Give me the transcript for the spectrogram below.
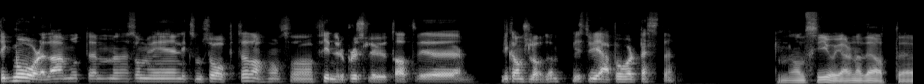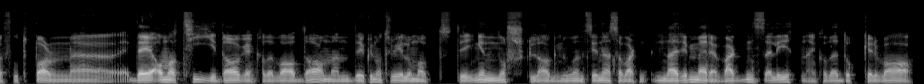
fikk måle deg mot dem som vi liksom så opp til. Da. Og så finner du plutselig ut at vi, vi kan slå dem hvis vi er på vårt beste. Han sier jo gjerne det at uh, fotballen uh, Det er en annen tid i dag enn hva det var da, men det er jo ikke noe tvil om at det er ingen norsk lag noensinne som har vært nærmere verdenseliten enn hva det dere var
